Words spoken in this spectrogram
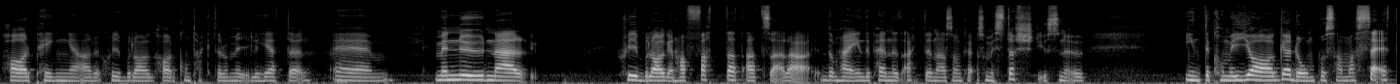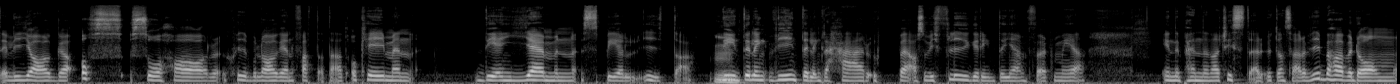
har pengar, skivbolag har kontakter och möjligheter. Eh, men nu när skivbolagen har fattat att så här, de här independent-akterna som, som är störst just nu inte kommer jaga dem på samma sätt eller jaga oss så har skivbolagen fattat att okej okay, men det är en jämn spelyta. Mm. Vi, är inte längre, vi är inte längre här uppe, alltså vi flyger inte jämfört med independent artister utan så här, vi behöver dem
